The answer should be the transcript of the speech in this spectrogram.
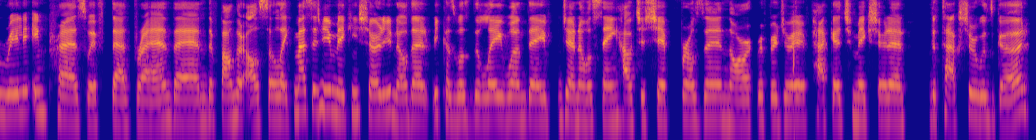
really impressed with that brand and the founder also like messaged me making sure you know that because was delayed one day jenna was saying how to ship frozen or refrigerated package to make sure that the texture was good.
